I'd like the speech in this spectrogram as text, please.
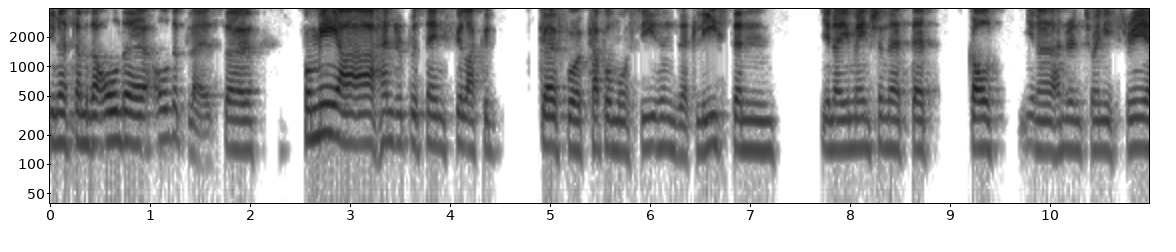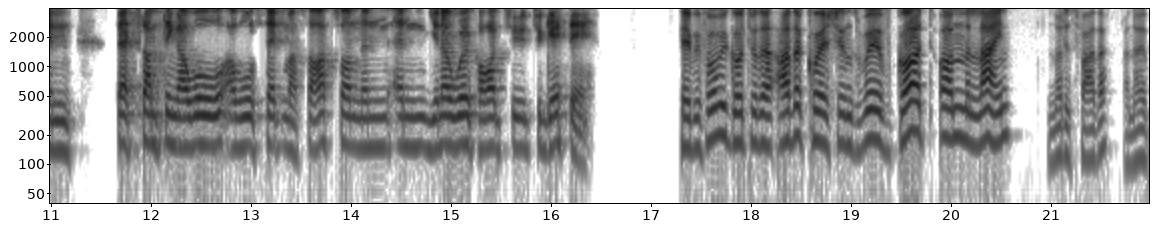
you know, some of the older, older players. So for me, I 100% feel I could go for a couple more seasons at least. And, you know, you mentioned that, that goal, you know, 123 and, that's something I will I will set my sights on and and you know work hard to to get there. Okay, before we go to the other questions, we've got on the line, not his father. I know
